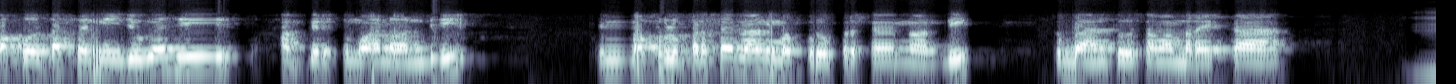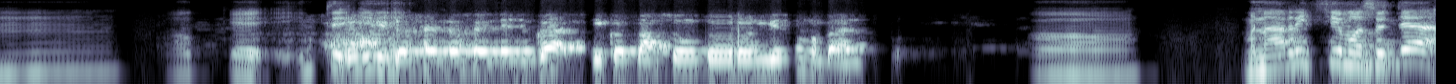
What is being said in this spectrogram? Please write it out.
fakultas seni juga sih hampir semua nondi 50 persen lah 50 persen nondi kebantu sama mereka Hmm, oke. Itu jadi itu dosen-dosennya juga ikut langsung turun gitu ngebantu oh, menarik sih maksudnya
